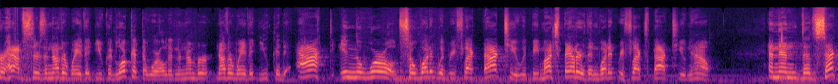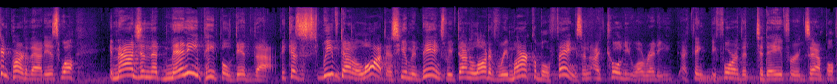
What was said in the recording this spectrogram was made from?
Perhaps there's another way that you could look at the world and number, another way that you could act in the world so what it would reflect back to you would be much better than what it reflects back to you now. And then the second part of that is, well, Imagine that many people did that because we've done a lot as human beings. We've done a lot of remarkable things. And I've told you already, I think before that today, for example,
